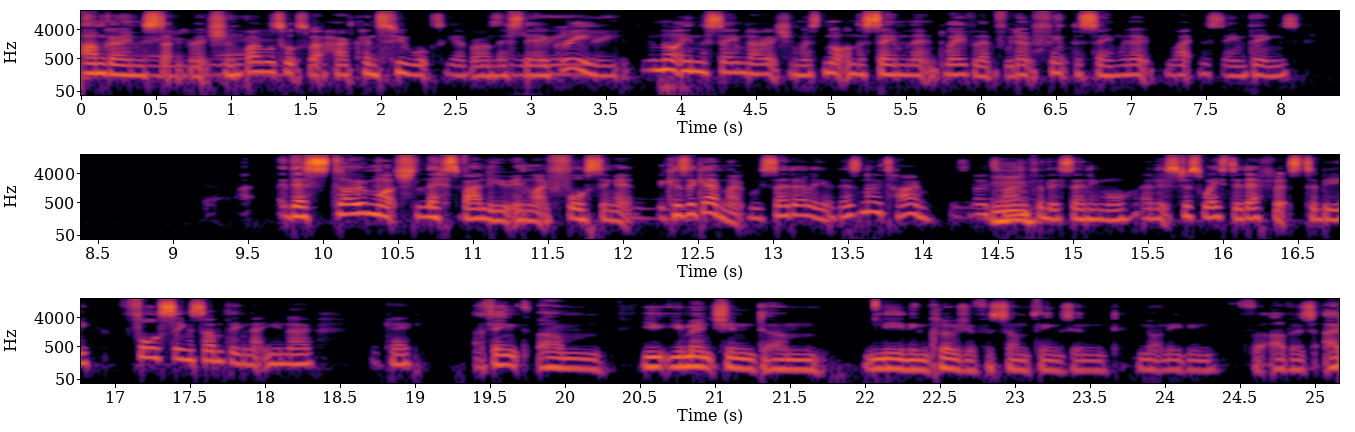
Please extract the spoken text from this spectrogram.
I'm going in this direction. yeah. Bible talks about how can two walk together unless they they agree. agree. If you're not in the same direction, we're not on the same length, wavelength, we don't think the same, we don't like the same things. There's so much less value in like forcing it because again, like we said earlier, there's no time. There's no time Mm. for this anymore, and it's just wasted efforts to be forcing something that you know. Okay, I think um you you mentioned um needing closure for some things and not needing for others. I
